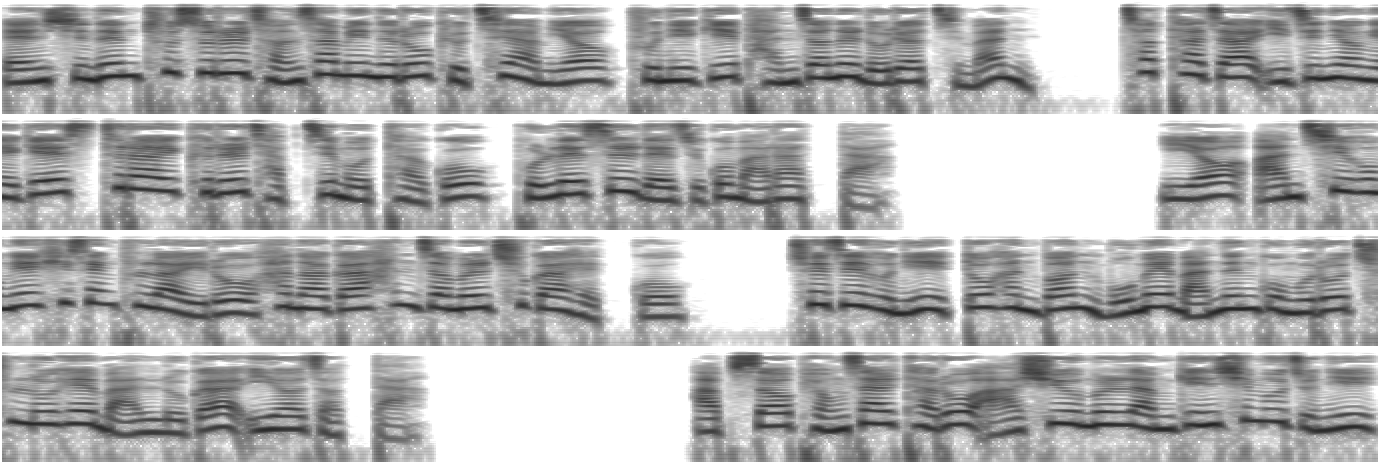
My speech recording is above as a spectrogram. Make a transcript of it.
NC는 투수를 전삼인으로 교체하며 분위기 반전을 노렸지만 첫 타자 이진영에게 스트라이크를 잡지 못하고 볼넷을 내주고 말았다. 이어 안치홍의 희생플라이로 하나가 한 점을 추가했고 최재훈이 또 한 번 몸에 맞는 공으로 출루해 말루가 이어졌다. 앞서 병살타로 아쉬움을 남긴 심우준이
